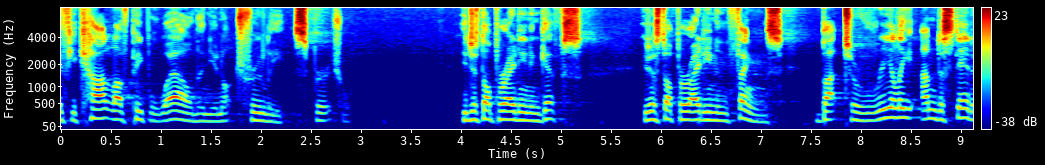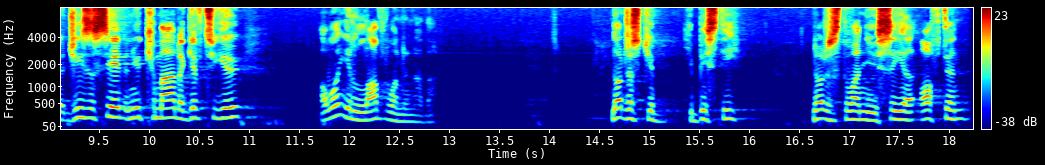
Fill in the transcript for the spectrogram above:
If you can't love people well, then you're not truly spiritual. You're just operating in gifts, you're just operating in things. But to really understand it, Jesus said, A new command I give to you I want you to love one another. Not just your, your bestie, not just the one you see often,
